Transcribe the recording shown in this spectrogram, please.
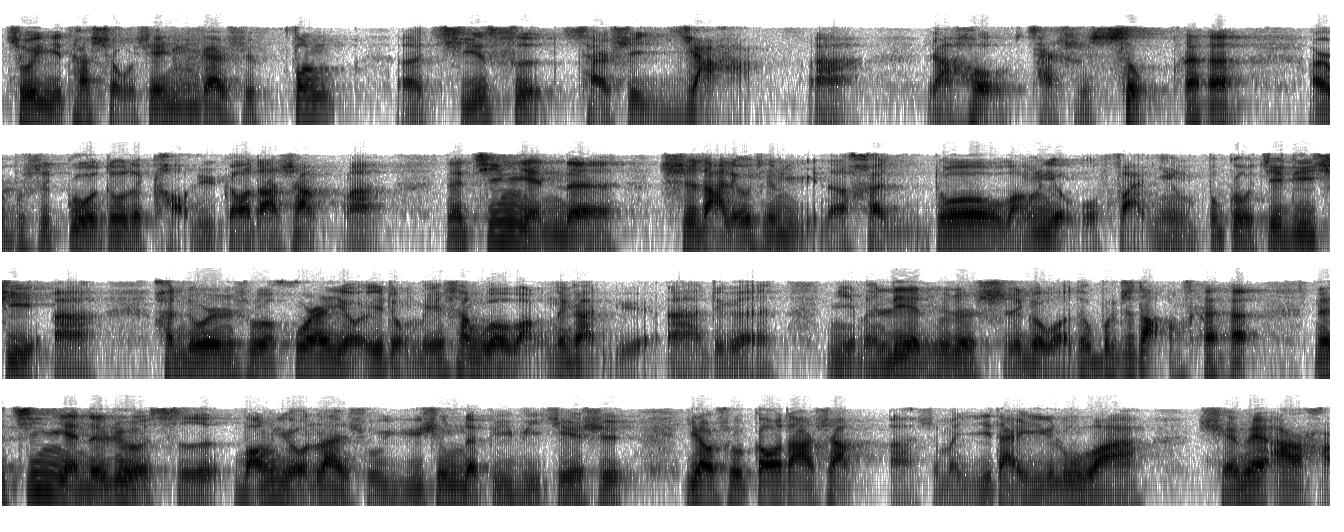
所以它首先应该是风，呃，其次才是雅啊，然后才是颂，而不是过多的考虑高大上啊。那今年的十大流行语呢？很多网友反映不够接地气啊。很多人说，忽然有一种没上过网的感觉啊。这个你们列出这十个，我都不知道。那今年的热词，网友烂熟于胸的比比皆是。要说高大上啊，什么“一带一路”啊，“全面二孩”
